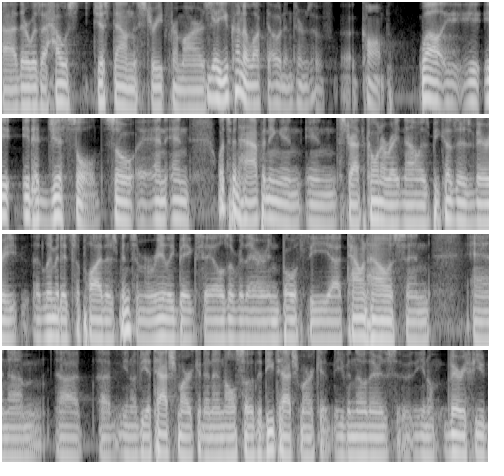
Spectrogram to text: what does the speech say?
uh, there was a house just down the street from ours. yeah you kind of lucked out in terms of uh, comp Well, it, it it had just sold. So and and what's been happening in in Strathcona right now is because there's very uh, limited supply. There's been some really big sales over there in both the uh, townhouse and and um, uh, uh, you know the attached market and then also the detached market. Even though there's you know very few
